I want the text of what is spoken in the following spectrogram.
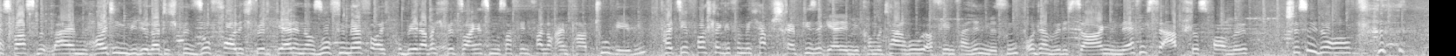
Das war's mit meinem heutigen Video, Leute. Ich bin so voll, ich würde gerne noch so viel mehr für euch probieren, aber ich würde sagen, es muss auf jeden Fall noch ein Part 2 geben. Falls ihr Vorschläge für mich habt, schreibt diese gerne in die Kommentare, wo wir auf jeden Fall hin müssen. Und dann würde ich sagen, nervigste Abschlussformel, Tschüsseldorf.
